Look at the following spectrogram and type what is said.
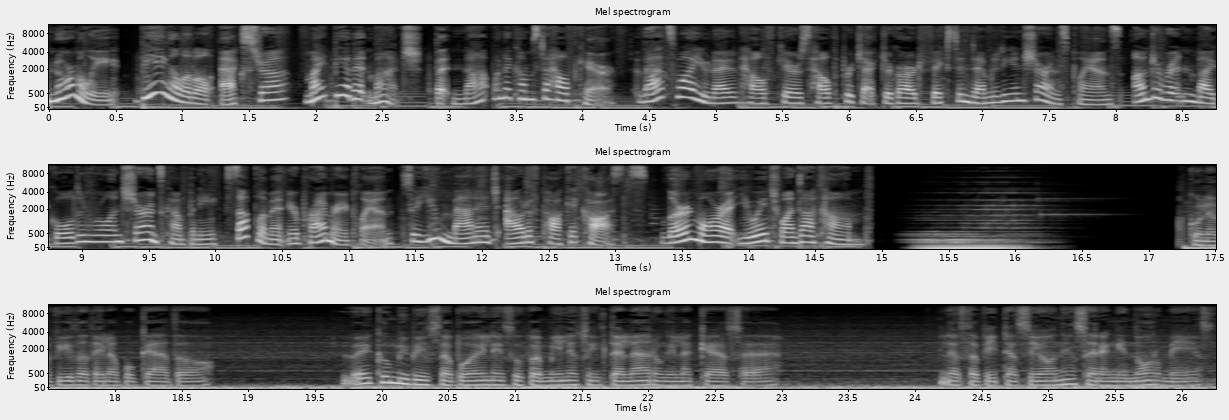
Normally, being a little extra might be a bit much, but not when it comes to healthcare. That's why United Healthcare's Health Protector Guard fixed indemnity insurance plans, underwritten by Golden Rule Insurance Company, supplement your primary plan so you manage out of pocket costs. Learn more at uh1.com. Con la viuda del abogado. Luego mi bisabuela y su familia se instalaron en la casa. Las habitaciones eran enormes.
